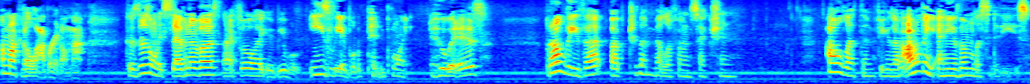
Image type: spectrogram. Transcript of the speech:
I'm not going to elaborate on that because there's only seven of us, and I feel like it'd be able, easily able to pinpoint who it is. But I'll leave that up to the mellophone section. I'll let them figure that out. I don't think any of them listen to these,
